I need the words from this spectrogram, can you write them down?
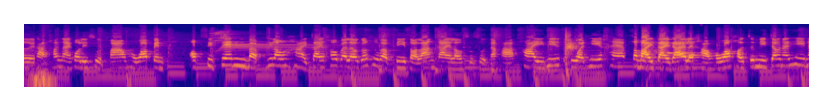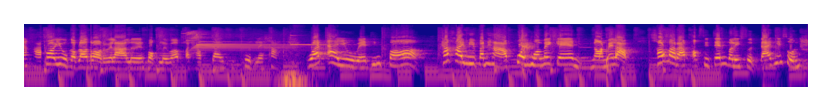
เลยค่ะข้างในบริสุทธิ์มาก เพราะว่าเป็นออกซิเจน แบบที่เราหายใจเข้าไปแล้วก็คือแบบดีต่อร่างกายเราสุดๆนะคะ ใครที่กลัวที่แคบสบายใจได้เลยค่ะ เพราะว่าเขาจะมีเจ้าหน้าที่นะคะคอยอยู่กับเราตลอดเวลาเลยบอกเลยว่าประทับใจสุดๆเลยค่ะ What are you waiting for ถ้าใครมีปัญหาปวดหัวไมเกรนนอนไม่หลับ เข้ามารับออกซิเจนบริสุทธิ์ได้ที่ศูนย์ไฮ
